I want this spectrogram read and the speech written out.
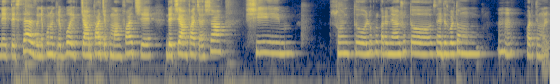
ne testează, ne pun întrebări ce am face, cum am face, de ce am face așa și sunt lucruri care ne ajută să ne dezvoltăm uh-huh. foarte mult.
